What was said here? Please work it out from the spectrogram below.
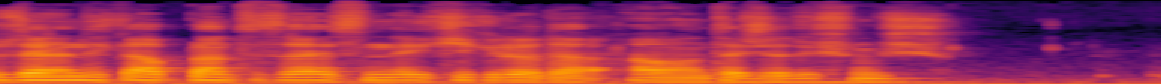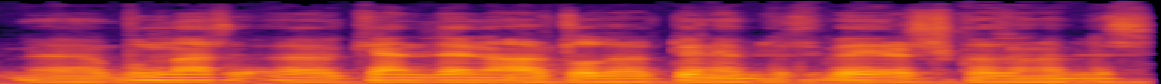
Üzerindeki apranti sayesinde 2 kiloda avantaja düşmüş. Bunlar kendilerine artı olarak dönebilir ve yarışı kazanabilir.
